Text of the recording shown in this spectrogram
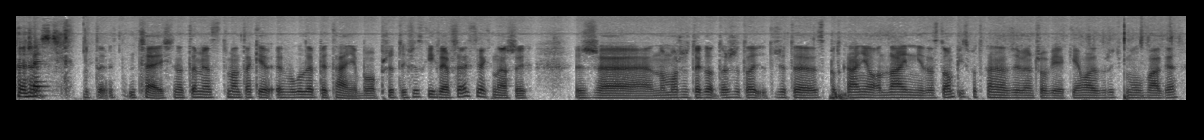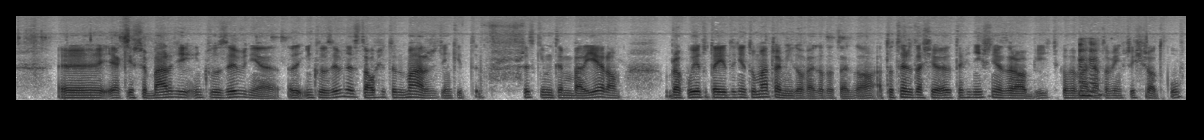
Cześć. Cześć, natomiast mam takie w ogóle pytanie, bo przy tych wszystkich refleksjach naszych, że no może tego, to, że, to, że te spotkanie online nie zastąpi spotkania z żywym człowiekiem, ale zwróćmy uwagę, e, jak jeszcze bardziej inkluzywnie, e, inkluzywny stał się ten marsz dzięki wszystkim tym barierom, Brakuje tutaj jedynie tłumacza migowego do tego, a to też da się technicznie zrobić, tylko wymaga mhm. to większych środków.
